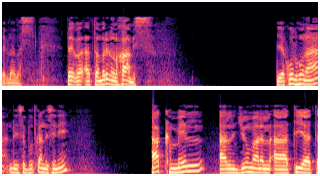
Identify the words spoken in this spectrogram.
طيب لا بس طيب التمرين الخامس يقول هنا disebutkan di sini أكمل الجمل الآتية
